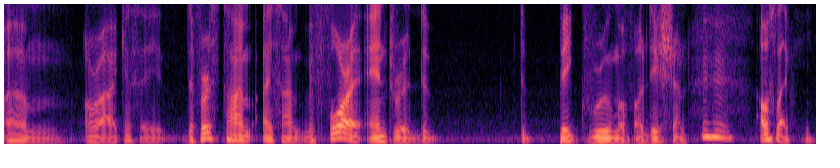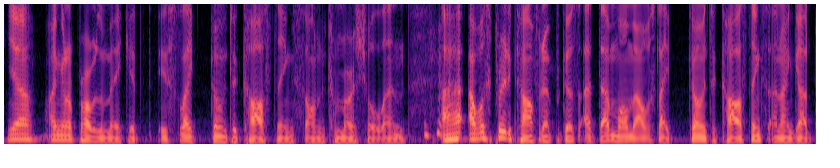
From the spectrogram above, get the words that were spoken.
Um, all right, I can say the first time I signed before I entered the the big room of audition, I was like, yeah, I'm gonna probably make it. It's like going to castings on commercial, and I, I was pretty confident because at that moment I was like going to castings and I got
